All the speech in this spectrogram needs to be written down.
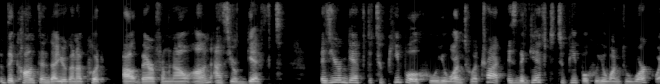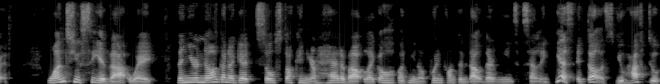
the content that you're going to put out there from now on as your gift. Is your gift to people who you want to attract? Is the gift to people who you want to work with? Once you see it that way then you're not going to get so stuck in your head about like oh but you know putting content out there means selling. Yes it does. You have to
